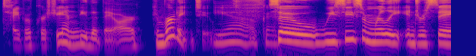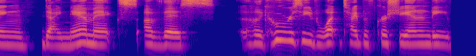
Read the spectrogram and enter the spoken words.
type of Christianity that they are converting to. yeah. Okay. So we see some really interesting dynamics of this, like who received what type of Christianity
